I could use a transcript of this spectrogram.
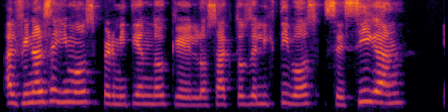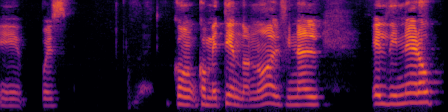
al final seguimos permitiendo que los actos delictivos se sigan eh, pues cometiendo, ¿no? Al final el dinero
